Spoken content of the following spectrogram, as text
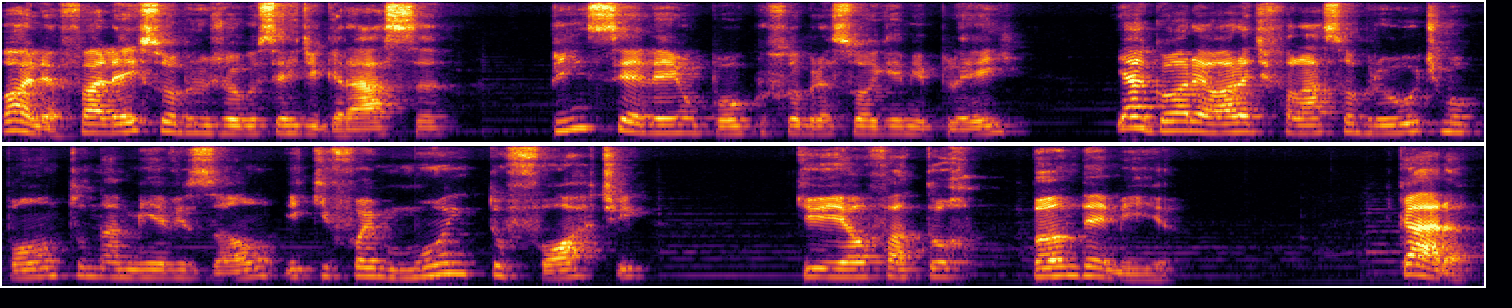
Olha, falei sobre o jogo ser de graça, pincelei um pouco sobre a sua gameplay, e agora é hora de falar sobre o último ponto na minha visão e que foi muito forte, que é o fator pandemia. Cara,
